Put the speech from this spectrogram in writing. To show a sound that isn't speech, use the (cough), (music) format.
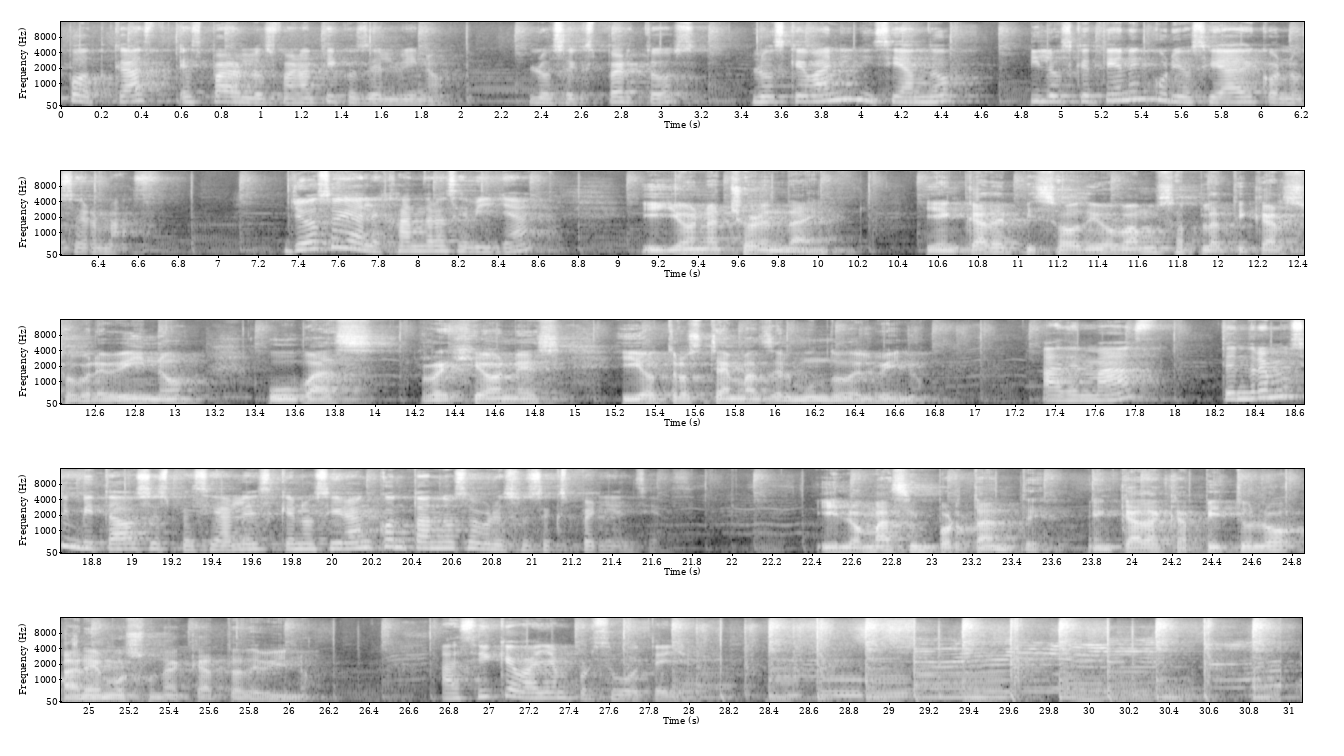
Podcast es para los fanáticos del vino, los expertos, los que van iniciando y los que tienen curiosidad de conocer más. Yo soy Alejandra Sevilla. Y yo Nacho Y en cada episodio vamos a platicar sobre vino, uvas, regiones y otros temas del mundo del vino. Además, tendremos invitados especiales que nos irán contando sobre sus experiencias. Y lo más importante, en cada capítulo haremos una cata de vino. Así que vayan por su botella.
